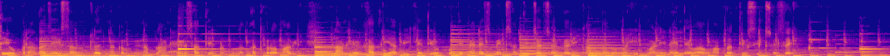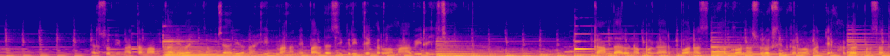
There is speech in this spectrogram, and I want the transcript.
તે ઉપરાંત આજે સનપ્લજના કંપનીના પ્લાન્ટ હેડ સાથે પણ મુલાકાત કરવામાં આવી. પ્લાન્ટ હેડ ખાતરી આપી કે તેઓ પોતે મેનેજમેન્ટ સાથે ચર્ચા કરી કામદારોના હિતમાં નિર્ણય લેવામાં પ્રત્યુષિત રહેશે. અત્યાર સુધીમાં તમામ કાર્યવાહી કર્મચારીઓના હિતમાં અને પારદર્શક રીતે કરવામાં આવી રહી છે. કામદારોનો પગાર, બોનસ, હકોને સુરક્ષિત કરવા માટે આગળ પણ સતત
